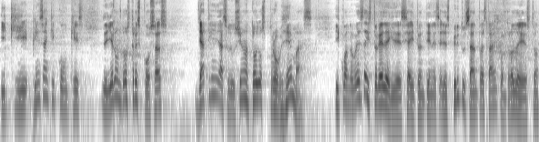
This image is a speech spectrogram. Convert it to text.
y que piensan que con que leyeron dos, tres cosas ya tienen la solución a todos los problemas. Y cuando ves la historia de la iglesia y tú entiendes, el Espíritu Santo ha estado en control de esto,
